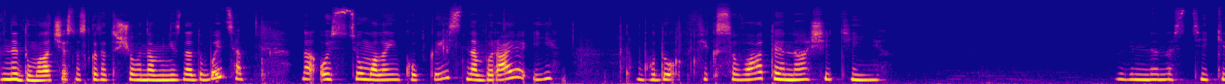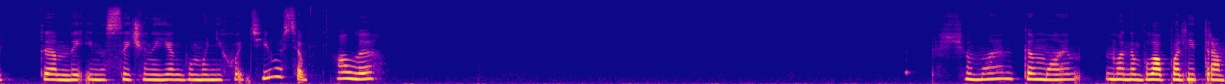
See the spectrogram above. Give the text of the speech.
Не думала, чесно сказати, що вона мені знадобиться. На ось цю маленьку кисть набираю і буду фіксувати наші тіні. Він не настільки темний і насичений, як би мені хотілося, але що маємо, те маємо. У мене була палітра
